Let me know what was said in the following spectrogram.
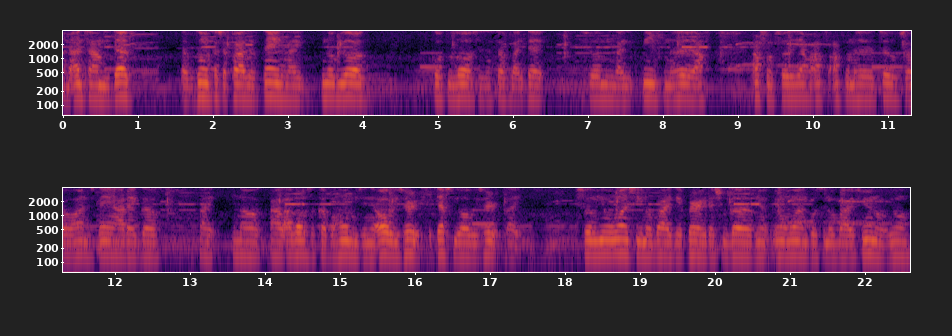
an untimely death of doing such a positive thing. Like, you know, we all go through losses and stuff like that. You feel me? Like, being from the hood, I'm, I'm from Philly, I'm, I'm, I'm, from the hood too, so I understand how that go. Like, you know, I, I lost a couple homies and it always hurt. It definitely always hurt. Like, you feel me? You don't want to see nobody get buried that you love. You don't, don't want to go to nobody's funeral. You don't.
